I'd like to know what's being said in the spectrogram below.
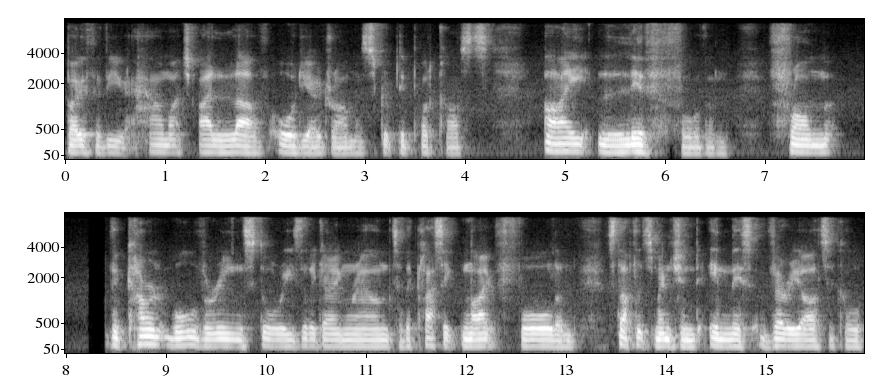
both of you how much I love audio dramas, scripted podcasts. I live for them. From the current Wolverine stories that are going around to the classic Knightfall and stuff that's mentioned in this very article.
